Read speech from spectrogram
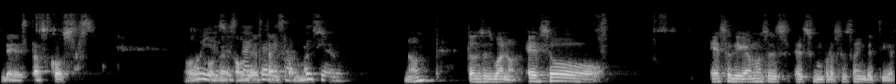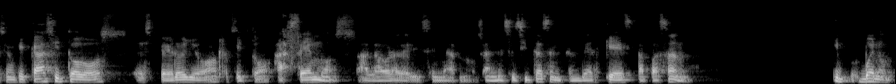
de estas cosas. O, Uy, eso está de esta información, ¿no? Entonces, bueno, eso, eso digamos es, es, un proceso de investigación que casi todos, espero yo, repito, hacemos a la hora de diseñarnos. O sea, necesitas entender qué está pasando. Y bueno,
